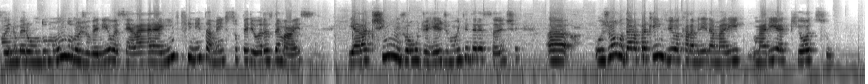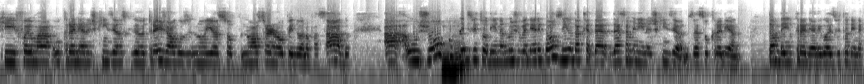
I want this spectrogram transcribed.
foi número um do mundo no juvenil, assim, ela era infinitamente superior às demais. E ela tinha um jogo de rede muito interessante. Ah, o jogo dela, para quem viu aquela menina Mari, Maria Kyotsu, que foi uma ucraniana de 15 anos que ganhou três jogos no, US, no Australian Open do ano passado, a- o jogo Uhum. da Svitolina no juvenil era igualzinho da, da- dessa menina de 15 anos, dessa ucraniana. Também ucraniana, igual a Svitolina.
